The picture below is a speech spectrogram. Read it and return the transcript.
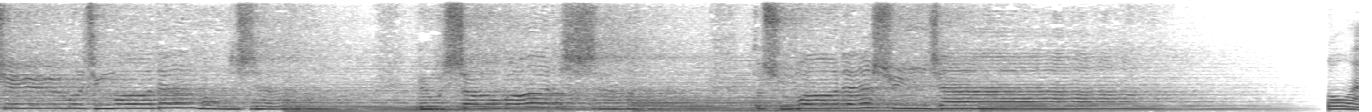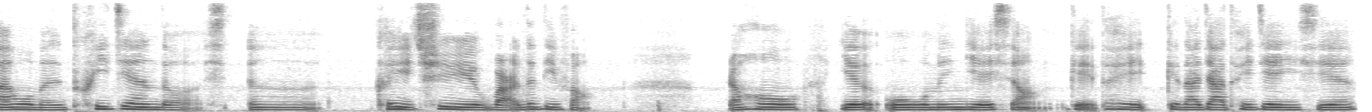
是我寂寞的梦想，被我受过的伤，都是我的勋章说完我们推荐的，嗯，可以去玩的地方，然后也我我们也想给推给大家推荐一些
